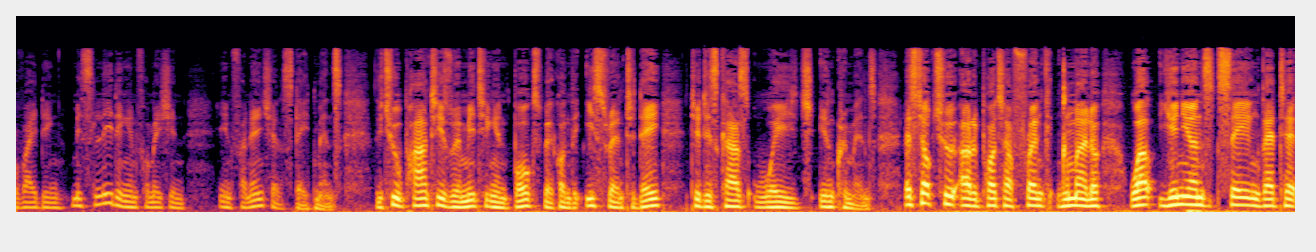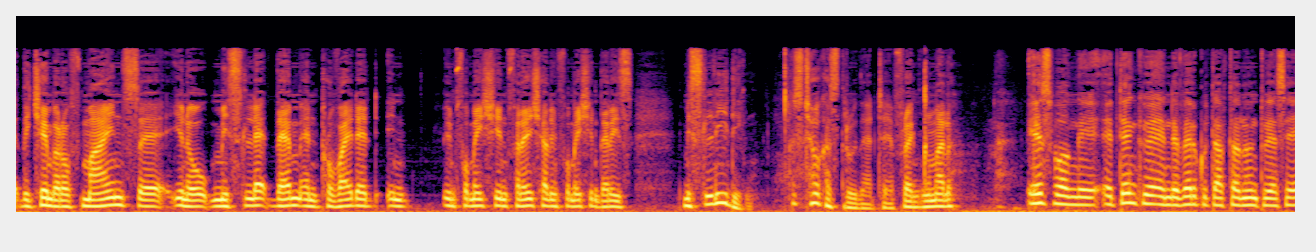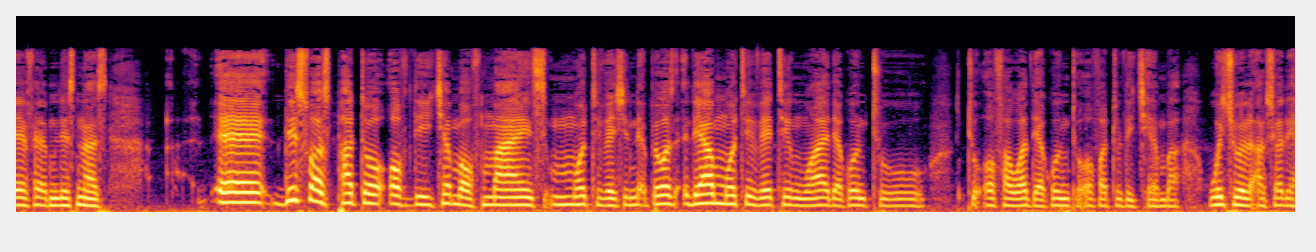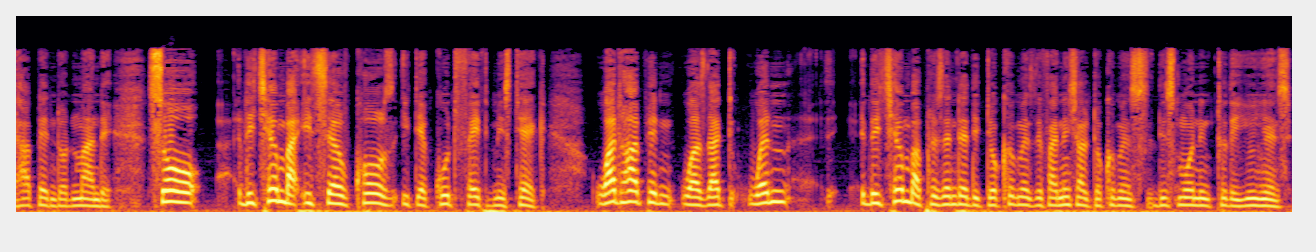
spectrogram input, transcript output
providing misleading information in financial statements. The two parties were meeting in Boksburg on the East Rand today to discuss wage increments. Let's talk to our reporter Frank Ngumalo. Well, unions saying that uh, the Chamber of Mines, uh, you know, misled them and provided in information, financial information that is misleading. Let's talk us through that, uh, Frank Ngumalo. Yes, Bongi. Uh, thank you and a very good afternoon to SAFM listeners. Uh, this was part of, the Chamber of Mines motivation because they are motivating why they are going to to offer what they are going to offer to the chamber, which will actually happen on Monday. So the chamber itself calls it a good faith mistake. What happened was that when the chamber presented the documents, the financial documents this morning to the unions,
